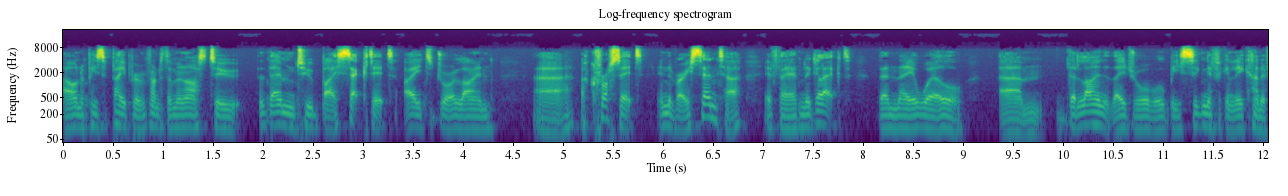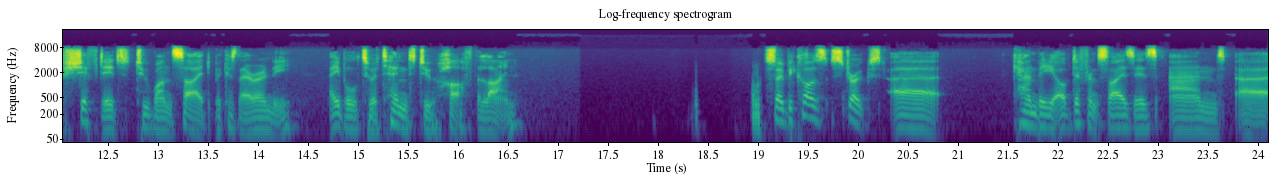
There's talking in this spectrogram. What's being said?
on a piece of paper in front of them and ask to them to bisect it, i.e., to draw a line uh, across it in the very center, if they have neglect, then they will. Um, the line that they draw will be significantly kind of shifted to one side because they're only able to attend to half the line. So, because strokes uh, can be of different sizes and uh,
